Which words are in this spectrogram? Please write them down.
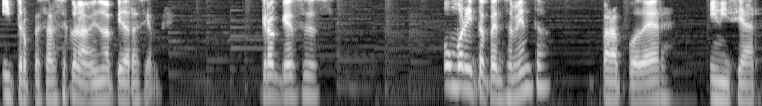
y tropezarse con la misma piedra siempre. Creo que ese es un bonito pensamiento para poder iniciar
